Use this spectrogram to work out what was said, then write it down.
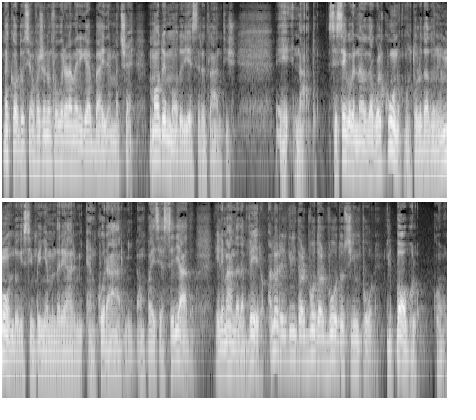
D'accordo, stiamo facendo un favore all'America e a Biden, ma c'è modo e modo di essere atlantici. E NATO. Se sei governato da qualcuno, molto lodato nel mondo, che si impegna a mandare armi e ancora armi a un paese assediato e le manda davvero, allora il grido al voto al voto si impone. Il popolo, con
